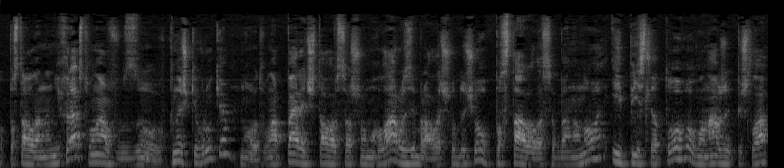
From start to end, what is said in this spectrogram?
От поставила на ній хрест, вона в, ну, в книжки в руки, ну, от, вона перечитала все, що могла, розібрала що до чого, поставила себе на ноги, і після того вона вже пішла,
